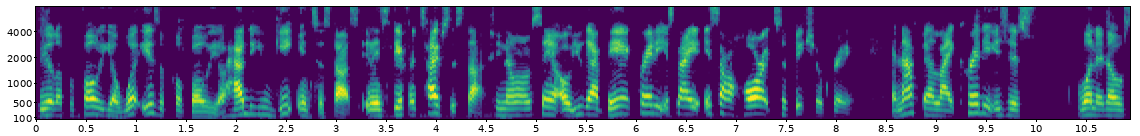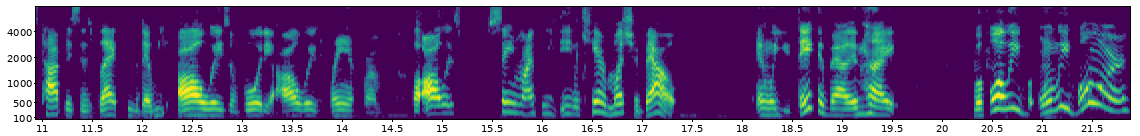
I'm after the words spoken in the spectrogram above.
build a portfolio. What is a portfolio? How do you get into stocks? And it's different types of stocks. You know what I'm saying? Oh, you got bad credit. It's not it's not hard to fix your credit. And I feel like credit is just one of those topics as black people that we always avoided, always ran from, or always seemed like we didn't care much about. And when you think about it, like before we when we born,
